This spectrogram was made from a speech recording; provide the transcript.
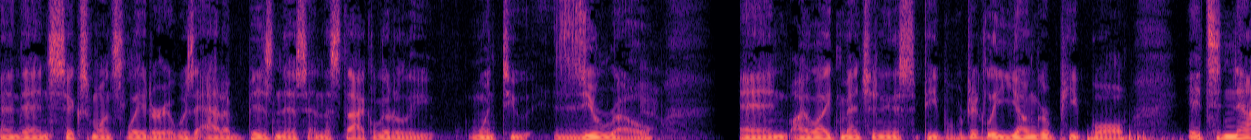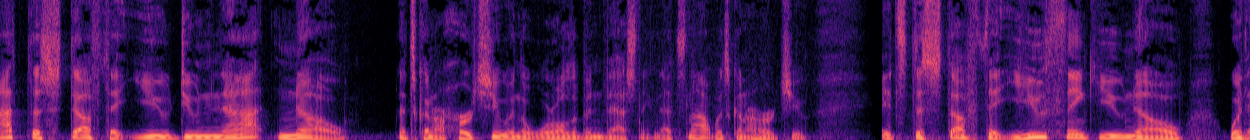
And then six months later, it was out of business, and the stock literally went to zero. And I like mentioning this to people, particularly younger people. It's not the stuff that you do not know that's going to hurt you in the world of investing. That's not what's going to hurt you. It's the stuff that you think you know with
